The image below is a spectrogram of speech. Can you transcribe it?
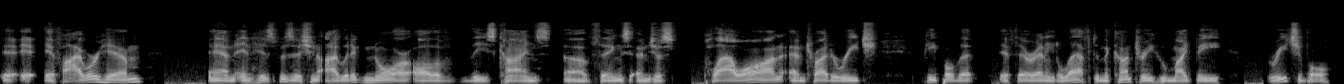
If I were him, and in his position, I would ignore all of these kinds of things and just plow on and try to reach people that, if there are any left in the country who might be reachable,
